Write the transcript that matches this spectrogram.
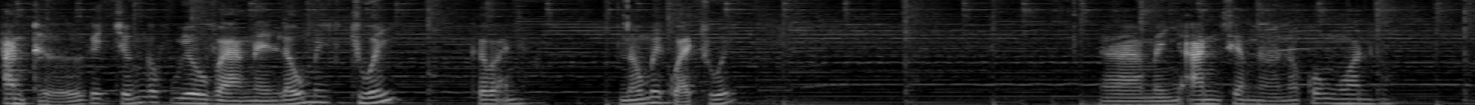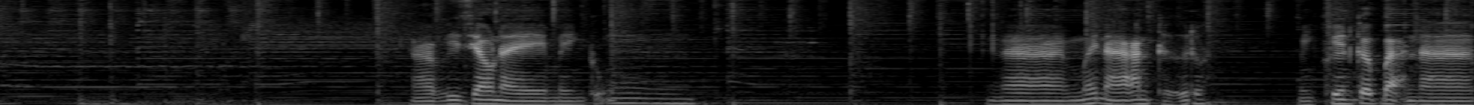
ăn thử cái trứng ốc biêu vàng này nấu mấy chuối. Các bạn nhé. Nấu mấy quả chuối. À, mình ăn xem là nó có ngon không. À, video này mình cũng là mới là ăn thử thôi. Mình khuyên các bạn là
